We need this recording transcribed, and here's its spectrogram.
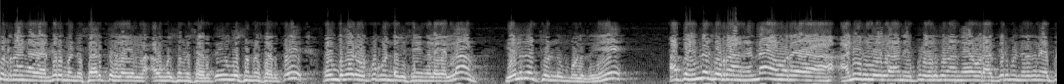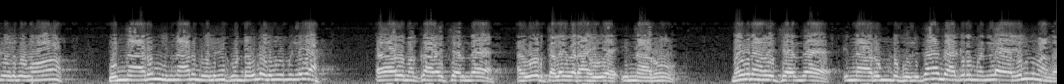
சொல்றாங்க அது அக்ரிமெண்ட் சரத்துகளை எல்லாம். அவங்க சொன்ன சரத்து இவங்க சொன்ன சரத்து ரெண்டு பேரும் ஒப்புக்கொண்ட விஷயங்களை எல்லாம் எழுத சொல்லும் பொழுது அப்ப என்ன சொல்றாங்கன்னா ஒரு அலி எப்படி எழுதுவாங்க? ஒரு அக்ரிமெண்ட் எழுதுனா எப்படி எழுதுவோம்? இன்னாரும் இன்னாரும் எழுதி கொண்டவங்க எழுதுவோம் இல்லையா? அதாவது மக்காவை சேர்ந்த ஊர் தலைவராகிய இன்னாரும் மதினாவை சேர்ந்த இன்னாரும் சொல்லி தான் அந்த அக்ரிமெண்ட்ல எழுதுவாங்க.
